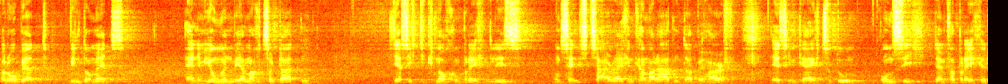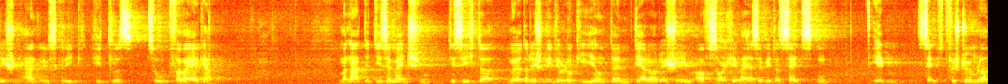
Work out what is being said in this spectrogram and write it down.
Robert Wildometz, einem jungen Wehrmachtssoldaten, der sich die Knochen brechen ließ und selbst zahlreichen Kameraden dabei half, es ihm gleich zu tun, um sich dem verbrecherischen Angriffskrieg Hitlers zu verweigern. Man nannte diese Menschen, die sich der mörderischen Ideologie und dem Terrorregime auf solche Weise widersetzten, eben Selbstverstümmler.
